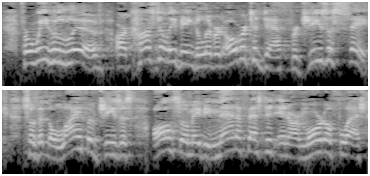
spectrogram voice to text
For we who live are constantly being delivered over to death for Jesus' sake, so that the life of Jesus also may be manifested in our mortal flesh.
